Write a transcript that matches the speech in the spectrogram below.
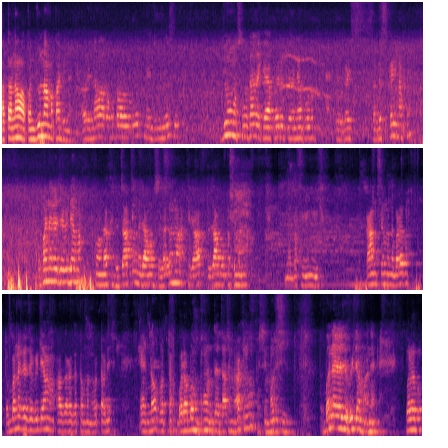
હતા નવા, પણ જૂનામાં કાઢી નાખ્યા. હવે નવા તો બધા એક ને જોઈએ છે જોઉં શું થાય કે આ પહેરું કે ન પૂરું તો ગઈ સર્વિસ કરી નાખું તો બને રહેજો વિડીયોમાં ફોન રાખી દો ચાર્જિંગમાં જવાનું છે લગ્નમાં આખી રાત તો જાવું પછી મને ને પછી કામ છે મને બરાબર તો બને રહેજો વિડીયોમાં આગળ આગળ તમને બતાડીશ એન્ડ ન કરતા બરાબર હું ફોન ચાર્જિંગમાં રાખી લઉં પછી મળશી તો બને રહેજો વિડીયોમાં અને બરાબર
